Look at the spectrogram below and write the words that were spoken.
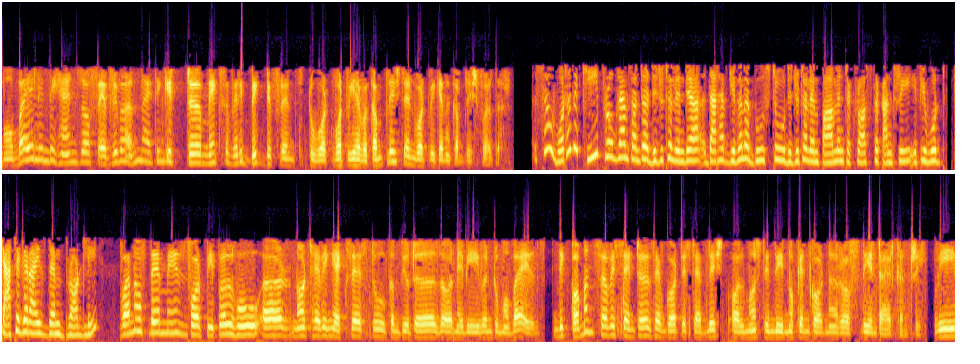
mobile in the hands of everyone, I think it uh, makes a very big difference to what, what we have accomplished and what we can accomplish further. So, what are the key programs under Digital India that have given a boost to digital empowerment across the country, if you would categorize them broadly? One of them is for people who are not having access to computers or maybe even to mobiles. The common service centers have got established almost in the nook and corner of the entire country. We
